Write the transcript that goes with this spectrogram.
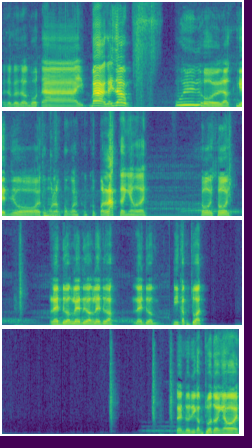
Bây giờ, bây giờ một hai ba gậy rồng. Ui rồi là khiên rồi. Không có không còn không, không có lắc anh em ơi. Thôi thôi. Lên đường lên đường lên đường. Lên đường đi cắm chuột. Lên đường đi cắm chuột thôi anh em ơi.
